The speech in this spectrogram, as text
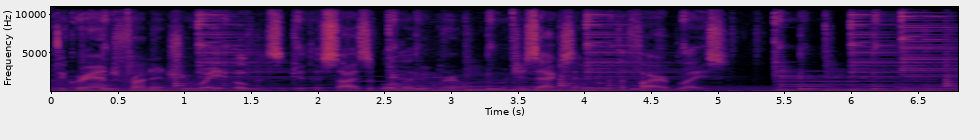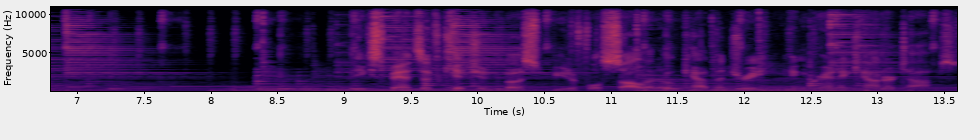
The grand front entryway opens into the sizable living room, which is accented with a fireplace. The expansive kitchen boasts beautiful solid oak cabinetry and granite countertops.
